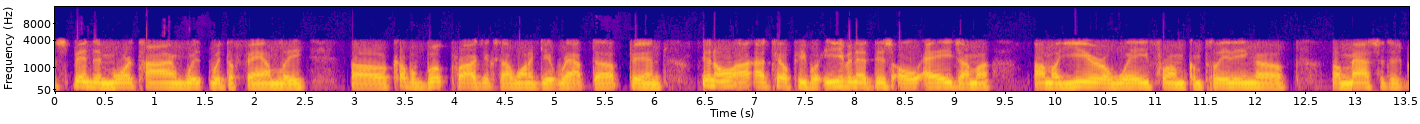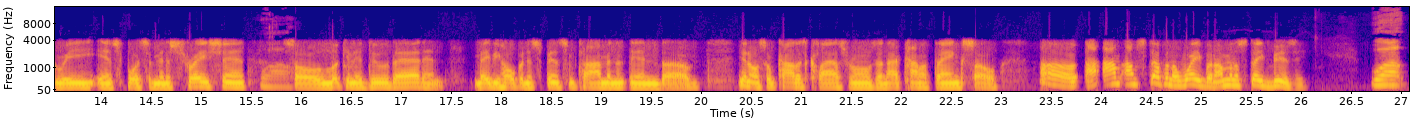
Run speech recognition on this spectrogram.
spending more time with with the family. Uh, a couple book projects I want to get wrapped up, and you know, I, I tell people even at this old age, I'm a I'm a year away from completing a, a master's degree in sports administration. Wow. So looking to do that, and maybe hoping to spend some time in in the, you know some college classrooms and that kind of thing. So uh, I, I'm I'm stepping away, but I'm going to stay busy. Well,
